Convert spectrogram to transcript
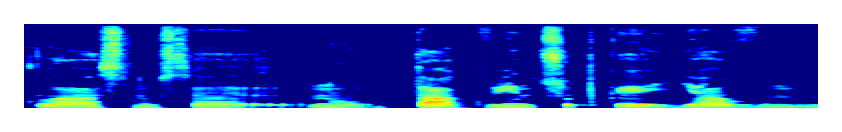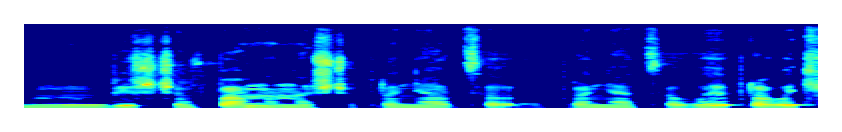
класно, все. ну, Так, він цупкий. Я більш чим впевнена, що прання це, виправить.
